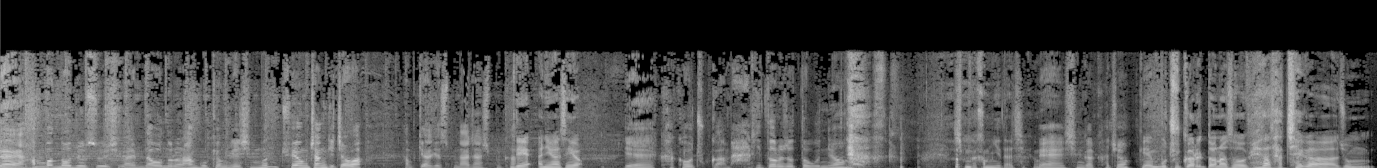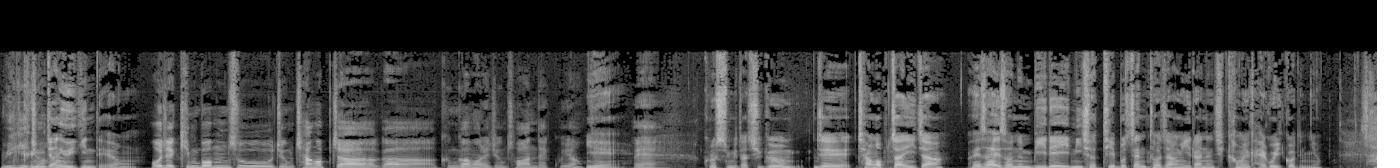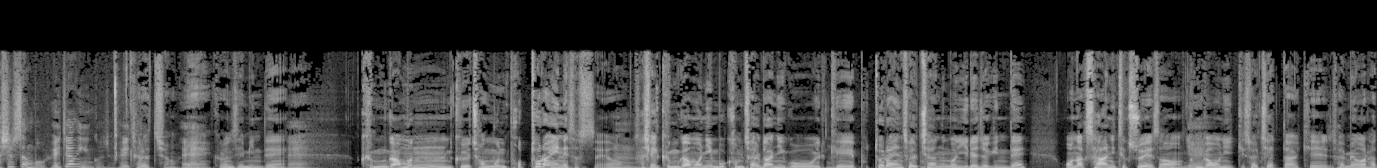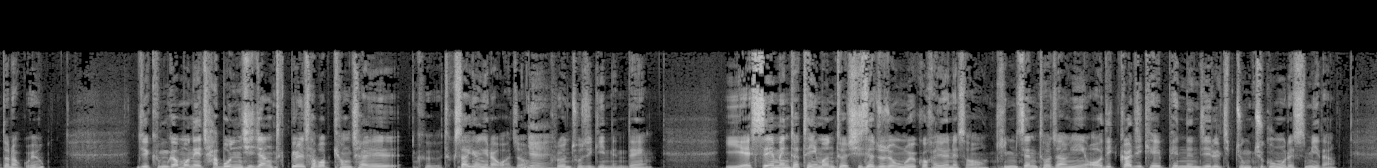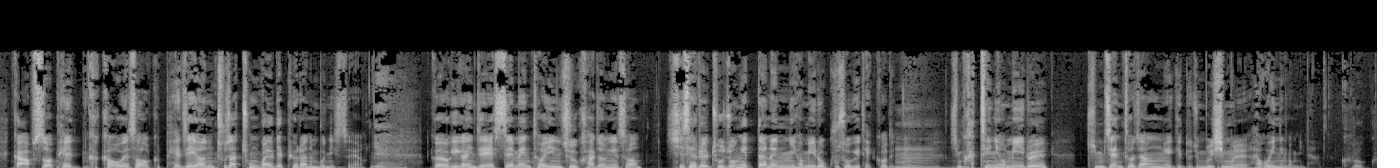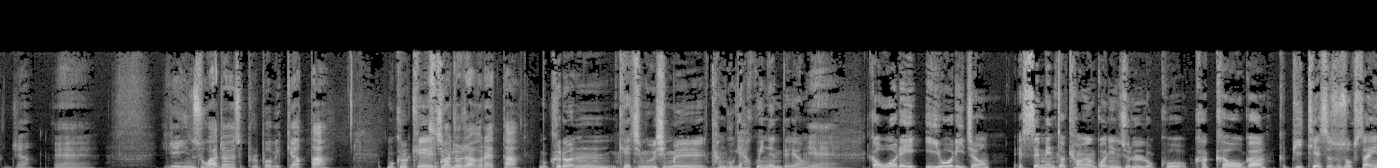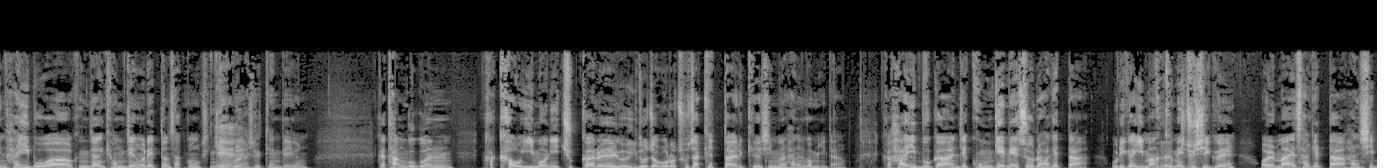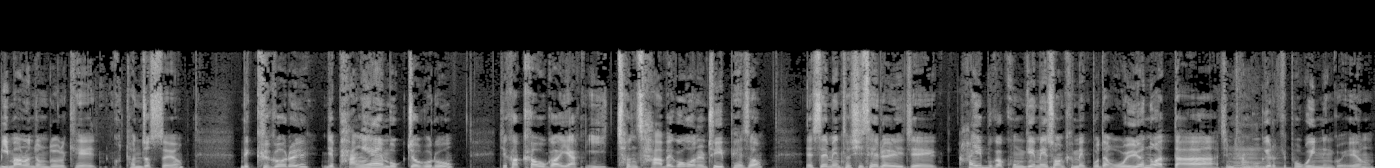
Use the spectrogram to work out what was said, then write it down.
네, 한번더 뉴스 시간입니다. 오늘은 한국경제신문 최영창 기자와 함께하겠습니다. 안녕하십니까? 네, 안녕하세요. 예, 카카오 주가 많이 떨어졌더군요. 심각합니다 지금. 네, 심각하죠. 그냥 뭐 주가를 떠나서 회사 자체가 좀 위기죠. 굉장히 위기인데요. 어제 김범수 지금 창업자가 금감원에 지금 소환됐고요. 예. 예. 그렇습니다. 지금 이제 창업자이자 회사에서는 미래 이니셔티브 센터장이라는 직함을 달고 있거든요. 사실상 뭐 회장인 거죠. 회장. 그렇죠. 예. 네, 그런 셈인데 예. 금감원 그 정문 포토라인에 섰어요. 음. 사실 금감원이 뭐 검찰도 아니고 이렇게 음. 포토라인 설치하는 건 이례적인데 워낙 사안이 특수해서 예. 금감원이 이렇게 설치했다 이렇게 설명을 하더라고요. 이제 금감원의 자본시장 특별사법 경찰 그 특사경이라고 하죠. 예. 그런 조직이 있는데 이 SM 엔터테인먼트 시세 조정 의혹과 관련해서 김 센터장이 어디까지 개입했는지를 집중 추궁을 했습니다. 그러니까 앞서 배, 카카오에서 그 배재현 투자 총괄 대표라는 분이 있어요. 예. 그러니까 여기가 이제 SM엔터 인수 과정에서 시세를 조종했다는 혐의로 구속이 됐거든요. 음. 지금 같은 혐의를 김 센터장에게도 좀 의심을 하고 있는 겁니다. 그렇군요. 예. 이게 인수 과정에서 불법이 끼었다. 뭐 그렇게 주가 조작을 했다. 뭐 그런 게 지금 의심을 당국이 하고 있는데요. 예. 그러니까 5월에 2월이죠. SM엔터 경영권 인수를 놓고 카카오가 그 BTS 소속사인 하이브와 굉장히 경쟁을 했던 사건 혹시 기억을 예. 하실 텐데요. 그러니까 당국은 카카오 임원이 주가를 의도적으로 조작했다 이렇게 의심을 하는 겁니다. 그러니까 하이브가 이제 공개 매수를 하겠다. 우리가 이만큼의 그렇죠. 주식을 얼마에 사겠다 한 12만 원 정도 이렇게 던졌어요. 근데 그거를 이제 방해할 목적으로 이제 카카오가 약 2,400억 원을 투입해서 SM엔터 시세를 이제 하이브가 공개 매수한 금액보다 올려놓았다. 지금 당국이 음. 이렇게 보고 있는 거예요.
